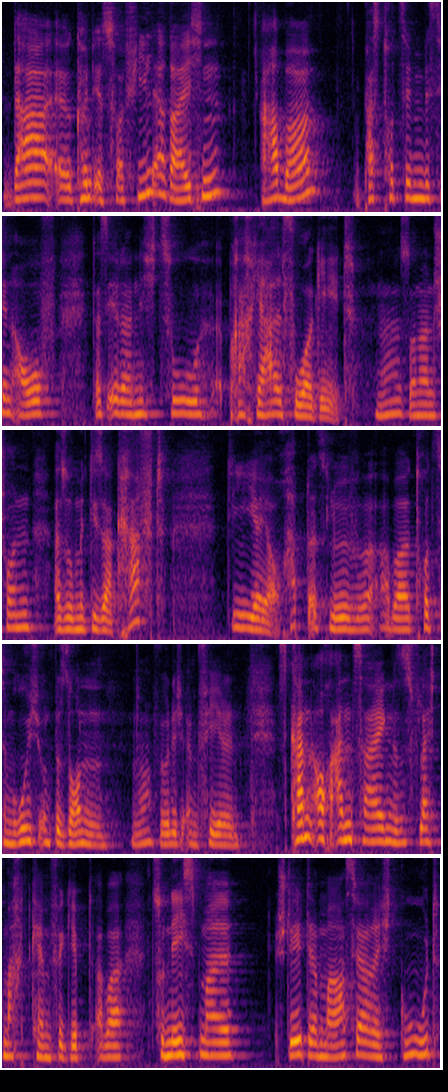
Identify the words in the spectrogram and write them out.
da äh, könnt ihr zwar viel erreichen, aber passt trotzdem ein bisschen auf, dass ihr da nicht zu brachial vorgeht, ne? sondern schon also mit dieser Kraft, die ihr ja auch habt als Löwe, aber trotzdem ruhig und besonnen, ne, würde ich empfehlen. Es kann auch anzeigen, dass es vielleicht Machtkämpfe gibt, aber zunächst mal steht der Mars ja recht gut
